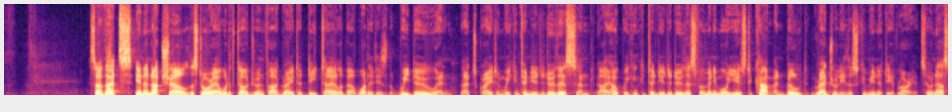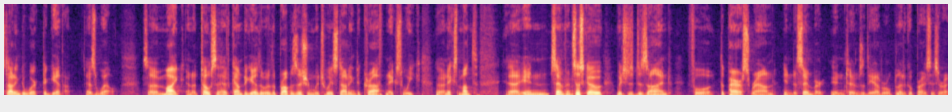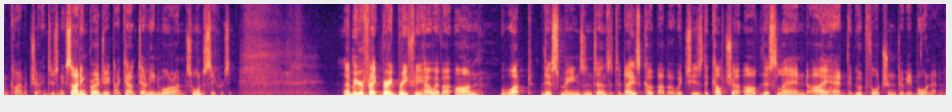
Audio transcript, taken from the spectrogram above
So that's, in a nutshell, the story I would have told you in far greater detail about what it is that we do, and that's great, and we continue to do this, and I hope we can continue to do this for many more years to come and build gradually this community of laureates who are now starting to work together as well. So Mike and Atossa have come together with a proposition which we're starting to craft next week, uh, next month uh, in San Francisco, which is designed for the Paris round in December in terms of the overall political process around climate change. It's an exciting project. I can't tell you anymore. I'm sworn to secrecy. Let me reflect very briefly, however, on what this means in terms of today's kaupapa, which is the culture of this land I had the good fortune to be born in.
